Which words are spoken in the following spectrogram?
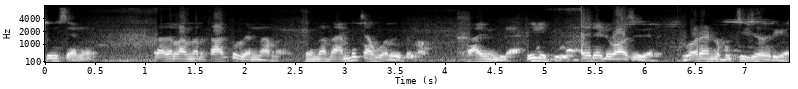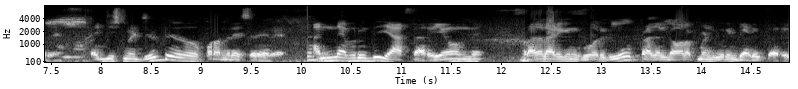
చూశాను. ప్రజలందరి తాకు విన్నాను. విన్న దాన్ని చంపగలుగుతున్నాం రాజమండ్రి టీడీపీ అదిరెడ్డి వాసు గారు గోరెండ్ల బుచ్చి చౌదరి గారు. అడ్జస్ట్మెంట్ చుట్టూ పురంధరేశ్వరి గారు. అన్ని అభివృద్ధి చేస్తారు. ఏముంది? ప్రజలు అడిగిన కోరికలు ప్రజల డెవలప్మెంట్ గురించి అడుగుతారు.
